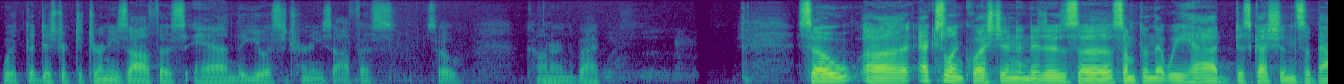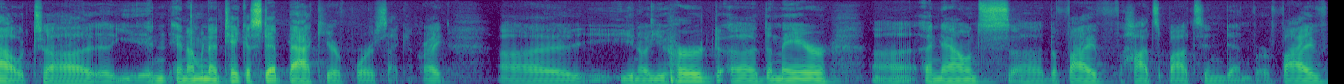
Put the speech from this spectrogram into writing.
with the district attorney's office and the U.S. attorney's office. So Connor in the back. So, uh, excellent question, and it is uh, something that we had discussions about. Uh, and, and I'm going to take a step back here for a second, right? Uh, you know, you heard uh, the mayor uh, announce the five hotspots in Denver, five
